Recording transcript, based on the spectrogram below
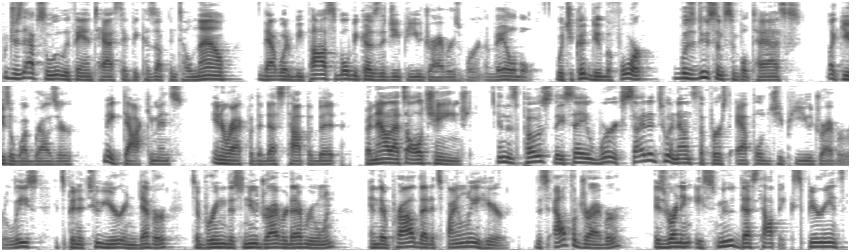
which is absolutely fantastic because up until now, that wouldn't be possible because the GPU drivers weren't available. What you could do before was do some simple tasks, like use a web browser, make documents, interact with the desktop a bit, but now that's all changed. In this post, they say, We're excited to announce the first Apple GPU driver release. It's been a two year endeavor to bring this new driver to everyone, and they're proud that it's finally here. This alpha driver is running a smooth desktop experience,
